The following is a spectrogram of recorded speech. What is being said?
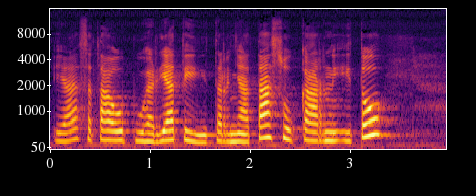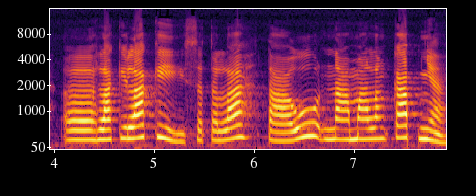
ya setahu Bu Haryati ternyata Sukarni itu eh, laki-laki eh, setelah tahu nama lengkapnya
